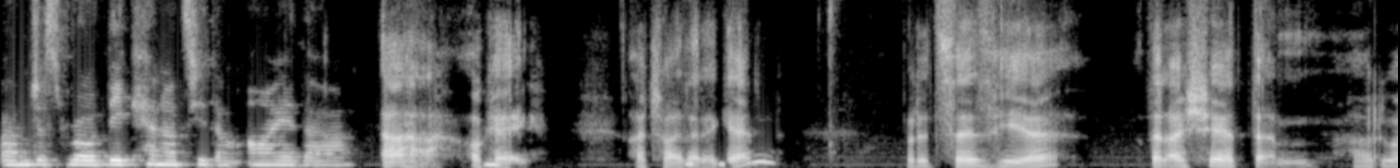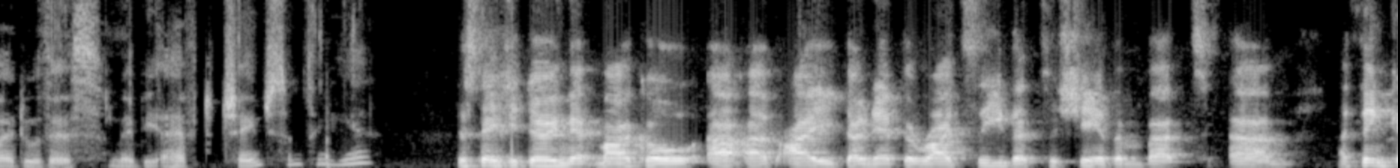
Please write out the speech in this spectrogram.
um, just wrote they cannot see them either. Ah, okay. I try that again, but it says here that I shared them. How do I do this? Maybe I have to change something here? The stage you're doing that, Michael, uh, uh, I don't have the rights either to share them, but um, I think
